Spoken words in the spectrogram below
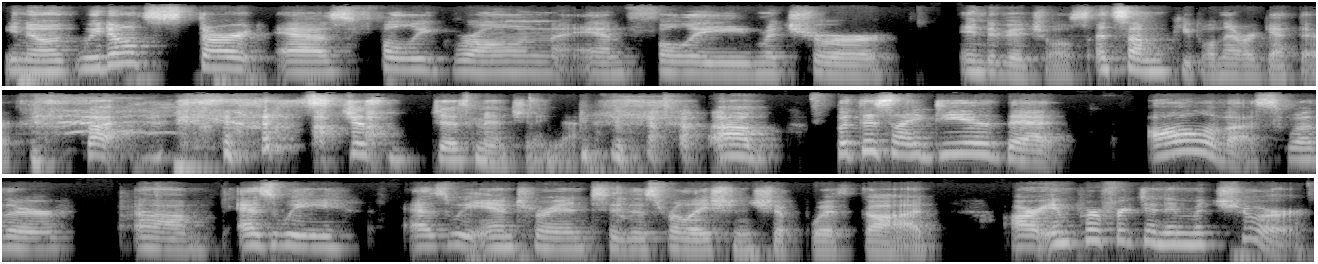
You know, we don't start as fully grown and fully mature individuals, and some people never get there, but it's just just mentioning that. Um, but this idea that all of us, whether um, as we as we enter into this relationship with God, are imperfect and immature.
